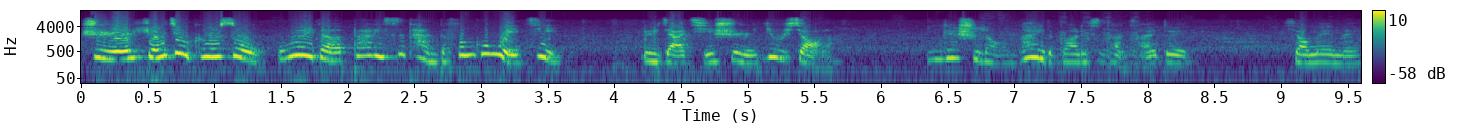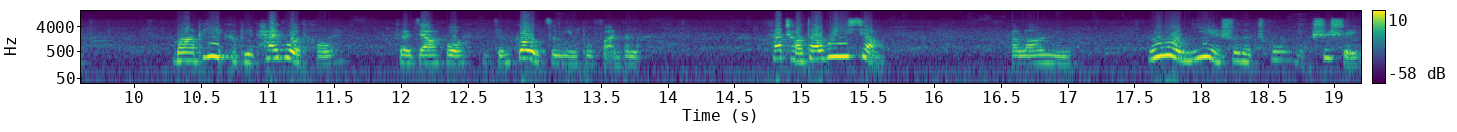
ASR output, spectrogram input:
世人仍旧歌颂无畏的巴利斯坦的丰功伟绩。绿甲骑士又笑了，应该是老迈的巴利斯坦才对，小妹妹，马屁可别拍过头，这家伙已经够自命不凡的了。他朝他微笑。小狼女，如果你也说得出我是谁，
